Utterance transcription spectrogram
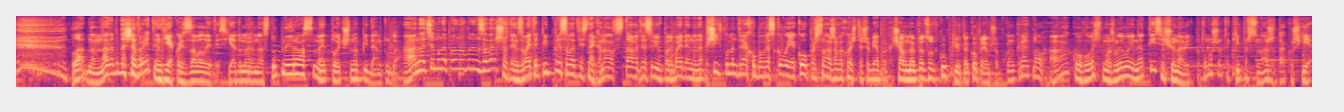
Ладно, треба буде ще в рейтинг якось завалитись. Я думаю, в наступний раз ми точно підемо туди. А на цьому, напевно, будемо завершувати. Не забувайте підписуватись на канал, ставити свої вподобайки. Напишіть в коментарях обов'язково, якого персонажа ви хочете, щоб я прокачав на 500 кубків, тако прям щоб конкретно, а когось, можливо, і на 1000 навіть, тому що такі персонажі також є.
